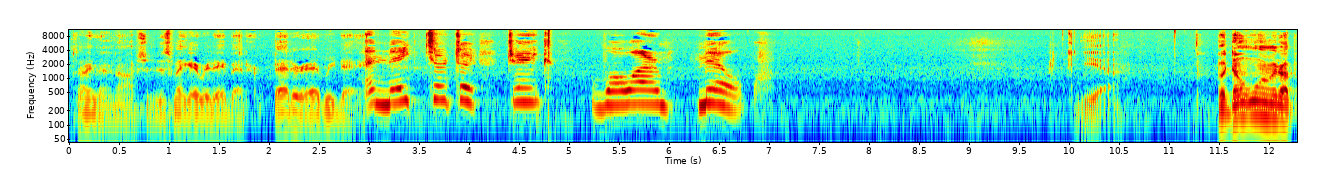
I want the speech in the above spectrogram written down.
it's not even an option. Just make every day better. Better every day. And make sure to drink warm milk. Yeah. But don't warm it up.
